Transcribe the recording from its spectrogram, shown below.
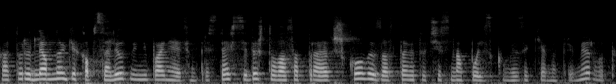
который для многих абсолютно непонятен. Представь себе, что вас отправят в школу и заставят учиться на польском языке, например. Вот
